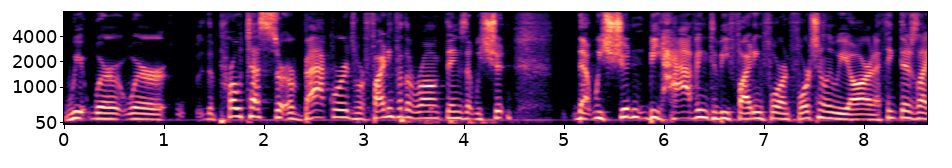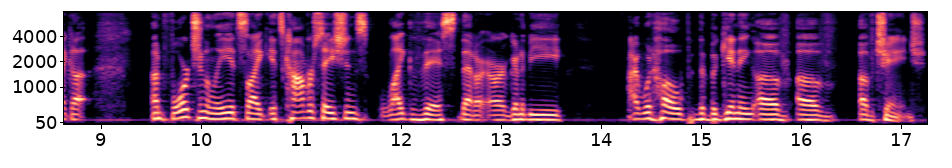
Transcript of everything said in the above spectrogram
We we're we're the protests are backwards. We're fighting for the wrong things that we shouldn't that we shouldn't be having to be fighting for. Unfortunately, we are. And I think there's like a unfortunately, it's like it's conversations like this that are, are going to be, I would hope, the beginning of of of change.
